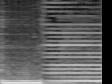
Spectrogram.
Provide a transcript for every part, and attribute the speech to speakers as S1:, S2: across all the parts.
S1: One,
